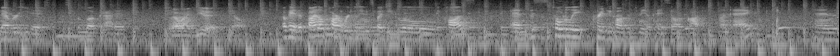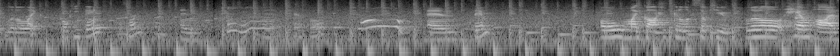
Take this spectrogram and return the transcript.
never eat it. Just to look at it. But I want to eat it. No. Okay, the final part we're doing Spudgy's little paws. And this is totally crazy concept to me. Okay, so I've got an egg and this little like pokey thing, this one. And, and careful. Oh! And same. Oh my gosh, it's gonna look so cute. Little ham paws.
